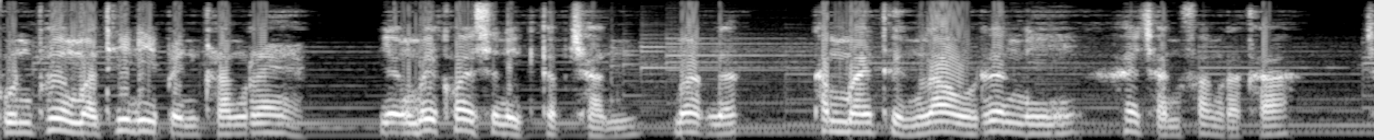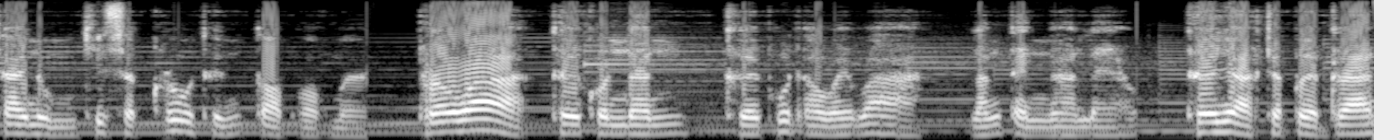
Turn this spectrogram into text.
คุณเพิ่งมาที่นี่เป็นครั้งแรก ยังไม่ค่อยสนิทกับฉันมากนักทำไมถึงเล่าเรื่องนี้ให้ฉันฟังล่ะคะ ชายหนุ่มคิดสักครู่ถึงตอบออกมา เพราะว่าเธอคนนั้นเคยพูดเอาไว้ว่าหลังแต่งงานแล้ว เธออยากจะเปิดร้าน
